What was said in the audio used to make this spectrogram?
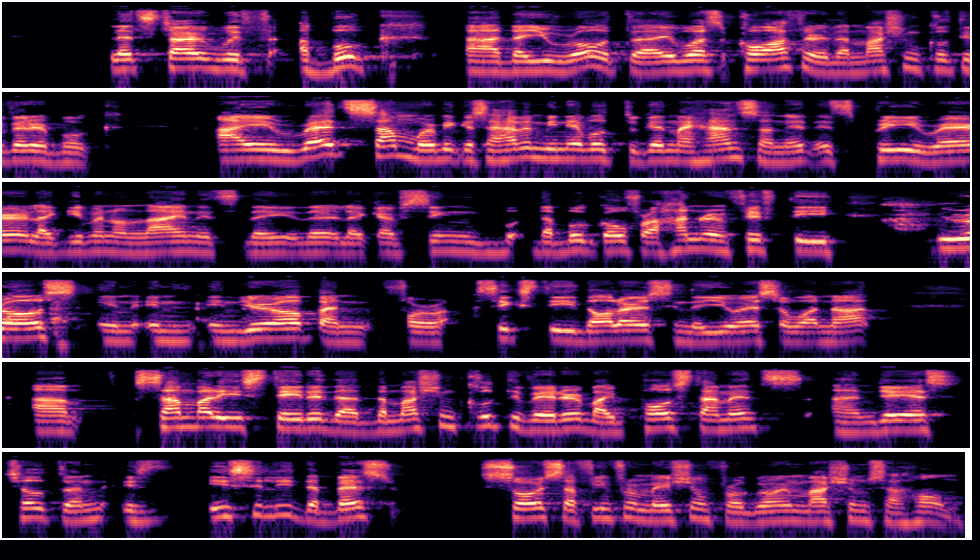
let's start with a book uh, that you wrote. Uh, it was co-author, the Mushroom Cultivator book. I read somewhere because I haven't been able to get my hands on it. It's pretty rare, like even online. It's they they're like I've seen the book go for 150 euros in in in Europe and for 60 dollars in the US or whatnot. Um, somebody stated that the mushroom cultivator by Paul Stamets and J.S. Chilton is easily the best source of information for growing mushrooms at home.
